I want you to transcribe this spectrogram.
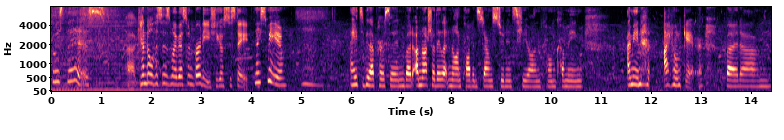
Who is this? Uh, Kendall, this is my best friend Birdie. She goes to state. Nice to meet you. I hate to be that person, but I'm not sure they let non-Provincetown students here on homecoming. I mean, I don't care, but um,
